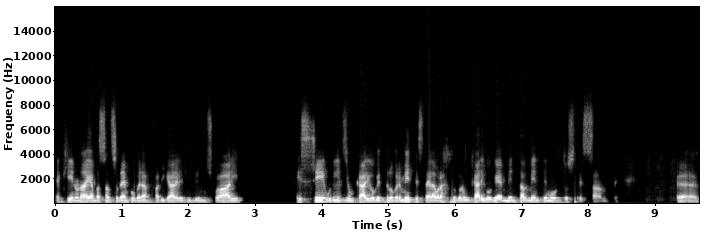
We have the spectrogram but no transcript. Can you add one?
è che non hai abbastanza tempo per affaticare le fibre muscolari e se utilizzi un carico che te lo permette stai lavorando con un carico che è mentalmente molto stressante. Eh,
